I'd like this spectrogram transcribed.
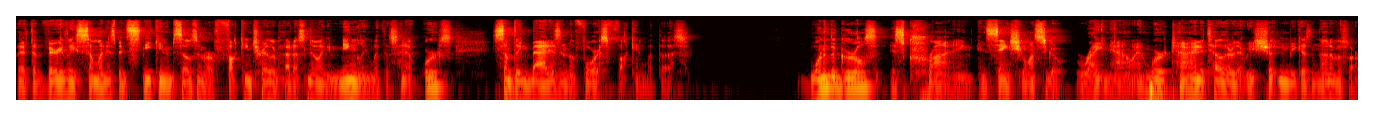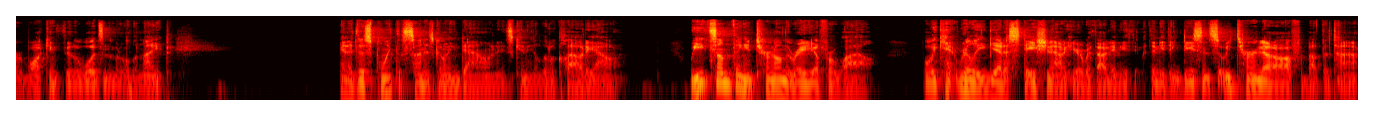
at the very least someone has been sneaking themselves into our fucking trailer without us knowing and mingling with us. And at worst, something bad is in the forest fucking with us. One of the girls is crying and saying she wants to go right now. And we're trying to tell her that we shouldn't because none of us are walking through the woods in the middle of the night. And at this point, the sun is going down and it's getting a little cloudy out. We eat something and turn on the radio for a while but we can't really get a station out here without anything with anything decent. So we turned it off about the time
